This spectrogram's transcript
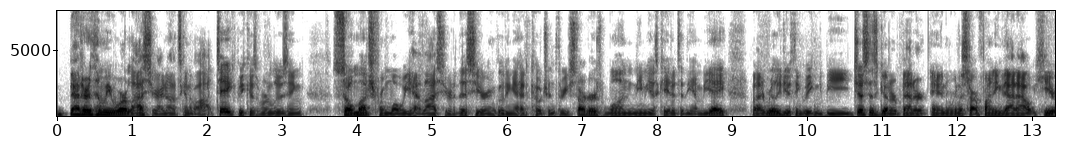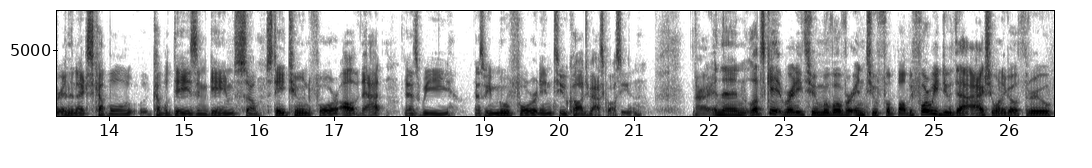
better than we were last year. I know that's kind of a hot take because we're losing so much from what we had last year to this year, including a head coach and three starters, one Neemias Queta to the NBA. But I really do think we can be just as good or better, and we're going to start finding that out here in the next couple couple days and games. So stay tuned for all of that as we as we move forward into college basketball season. All right, and then let's get ready to move over into football. Before we do that, I actually want to go through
